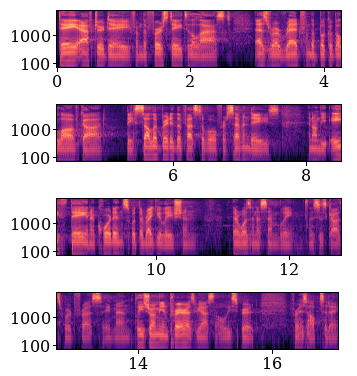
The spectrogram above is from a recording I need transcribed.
Day after day, from the first day to the last, Ezra read from the book of the law of God. They celebrated the festival for seven days, and on the eighth day, in accordance with the regulation, there was an assembly. This is God's word for us. Amen. Please join me in prayer as we ask the Holy Spirit for his help today.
